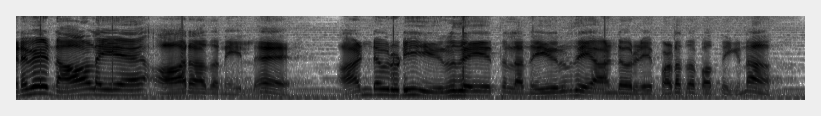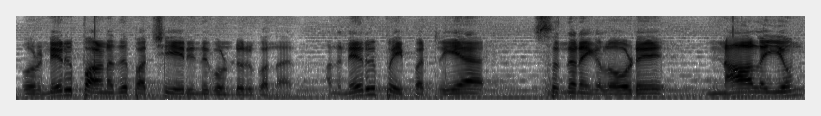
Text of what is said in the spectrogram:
எனவே நாளைய ஆராதனையில் ஆண்டவருடைய இருதயத்தில் அந்த இருதய ஆண்டவருடைய படத்தை பார்த்தீங்கன்னா ஒரு நெருப்பானது பற்றி எரிந்து கொண்டிருக்கும். அந்த அந்த நெருப்பை பற்றிய சிந்தனைகளோடு நாளையும்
